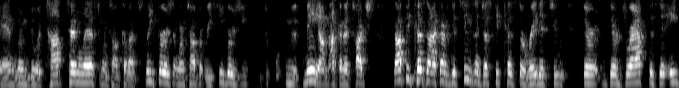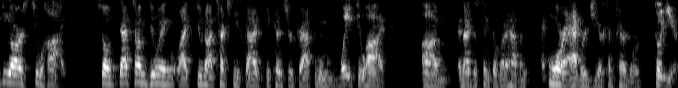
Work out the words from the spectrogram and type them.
and we're going to do a top 10 list. We're going to talk about sleepers and we're going to talk about receivers. You, with me, I'm not going to touch not because they're not going to have a good season, just because they're rated too their their draft is the ADP is too high. So that's I'm doing. Like, do not touch these guys because you're drafting them way too high. Um, and I just think they're going to have a more average year compared to a good year.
